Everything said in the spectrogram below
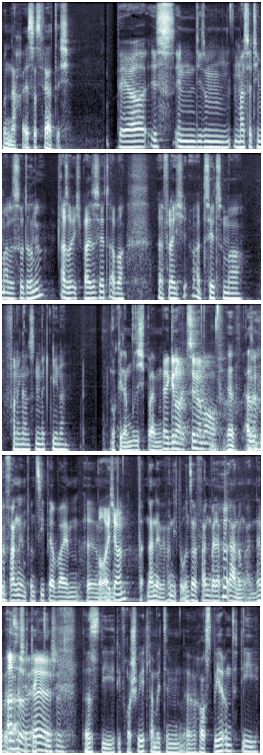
Und nachher ist das fertig. Wer ist in diesem Meisterteam alles so drin? Also ich weiß es jetzt, aber äh, vielleicht erzählst du mal von den ganzen Mitgliedern. Okay, dann muss ich beim. Ja, genau, jetzt ziehen wir mal auf. Ja, Also wir fangen im Prinzip ja beim. Ähm, Bei euch an? Nein, nein, wir fangen nicht bei uns an, wir fangen bei der Planung an. Ne? Bei der ja, Architektin. ja, schön. Das ist die, die Frau Schwedler mit dem äh, Horst Behrendt, die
